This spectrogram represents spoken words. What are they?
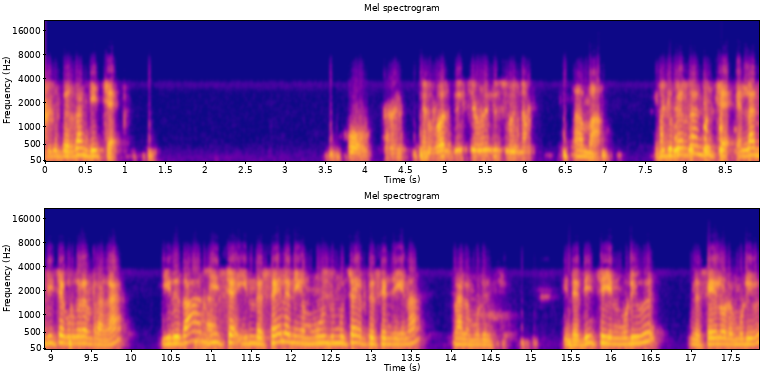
இதுக்கு பேர் தான் டீச்சை ஒரு தீட்சை விழுந்துச்சு ஆமா. இதுக்கு பேர் தான் தீட்சை. எல்லாம் தீட்சை கொடுக்குறேன்றாங்க. இதுதான் தீட்சை. இந்த செயலை நீங்க மூச்சு மூச்சா எடுத்து செஞ்சீங்கன்னா வேலை முடிஞ்சுச்சு. இந்த தீட்சையின் முடிவு இந்த செயலோட முடிவு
